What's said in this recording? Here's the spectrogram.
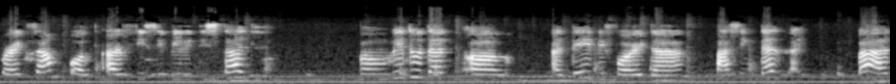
For example, our feasibility study. Um, we do that uh, a day before the passing deadline. But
